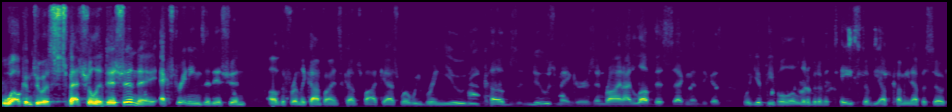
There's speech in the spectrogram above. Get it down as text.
Welcome to a special edition, a extra innings edition of the Friendly Confines Cubs podcast, where we bring you the Cubs newsmakers. And Ryan, I love this segment because we give people a little bit of a taste of the upcoming episode.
